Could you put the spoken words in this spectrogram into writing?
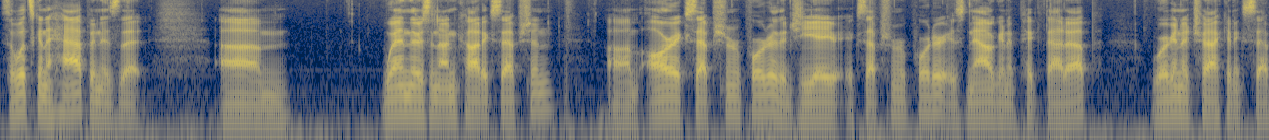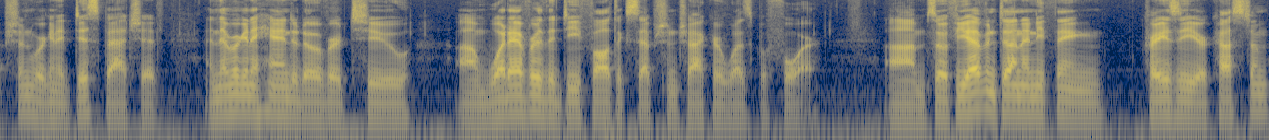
So what's going to happen is that um, when there's an uncaught exception, um, our exception reporter, the GA exception reporter, is now going to pick that up. We're going to track an exception. We're going to dispatch it. And then we're going to hand it over to um, whatever the default exception tracker was before. Um, so if you haven't done anything crazy or custom,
